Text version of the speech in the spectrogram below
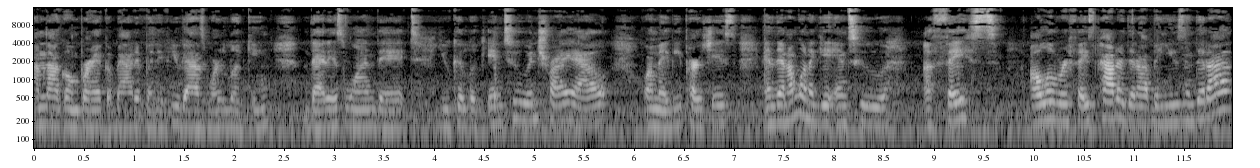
I'm not gonna brag about it, but if you guys were looking, that is one that you could look into and try out or maybe purchase. And then I'm gonna get into a face, all over face powder that I've been using that I,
